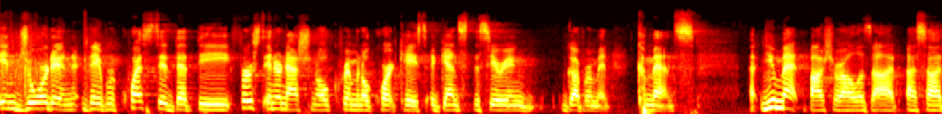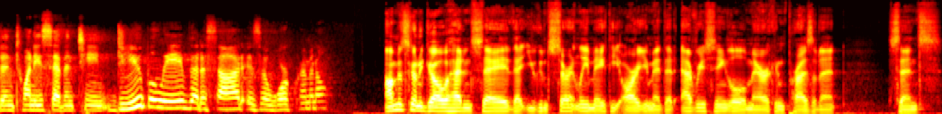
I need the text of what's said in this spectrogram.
in Jordan, they requested that the first international criminal court case against the Syrian government commence. You met Bashar al Assad in 2017. Do you believe that Assad is a war criminal? I'm just going to go ahead and say that you can certainly make the argument that every single American president since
